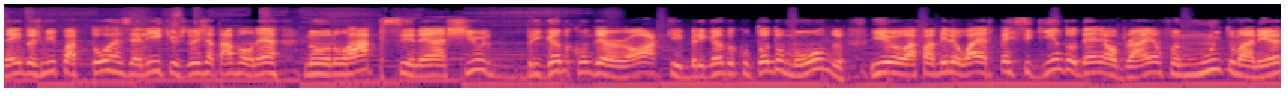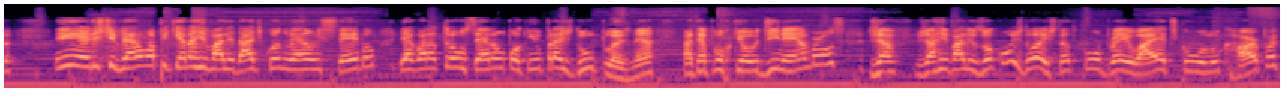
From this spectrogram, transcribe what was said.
né, em 2014 ali, que os dois já estavam né, no, no ápice, né, a Shield brigando com The Rock, brigando com todo mundo, e a família Wyatt perseguindo o Daniel Bryan, foi muito maneiro. E eles tiveram uma pequena rivalidade quando eram stable, e agora trouxeram um pouquinho pras duplas, né? Até porque o Dean Ambrose já, já rivalizou com os dois, tanto com o Bray Wyatt com o Luke Harper,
